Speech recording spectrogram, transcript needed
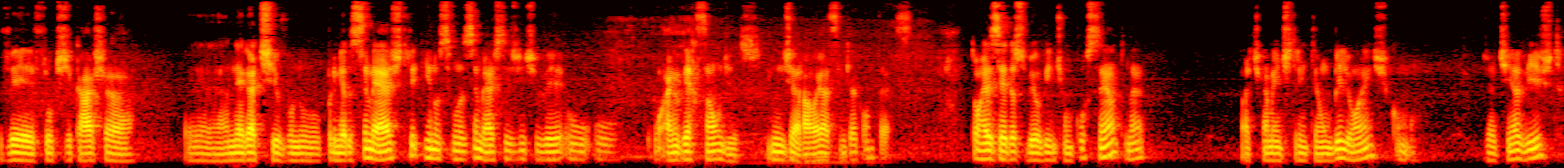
vê fluxo de caixa é, negativo no primeiro semestre e no segundo semestre a gente vê o, o, a inversão disso. Em geral é assim que acontece. Então a receita subiu 21%, né? praticamente 31 bilhões, como já tinha visto.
